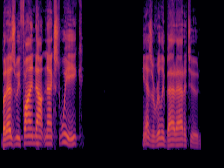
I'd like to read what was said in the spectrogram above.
But as we find out next week, he has a really bad attitude.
